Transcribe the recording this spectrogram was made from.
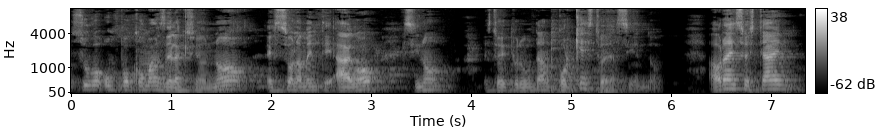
subo un poco más de la acción. No es solamente hago, sino estoy preguntando por qué estoy haciendo. Ahora eso está en,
